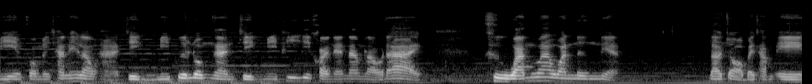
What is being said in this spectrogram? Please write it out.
มี information ให้เราหาจริง มีเพื่อนร่วมงานจริง มีพี่ที่คอยแนะนำเราได้ คือวันว่าวันหนึ่งเนี่ย เราจะออกไปทำเอง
